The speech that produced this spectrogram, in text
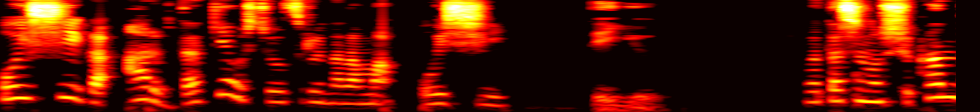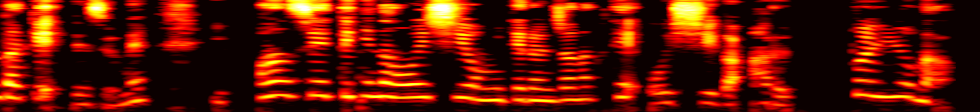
美味しいがあるだけを主張するなら、まあ、美味しいっていう。私の主観だけですよね。一般性的な美味しいを見てるんじゃなくて、美味しいがあるというような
